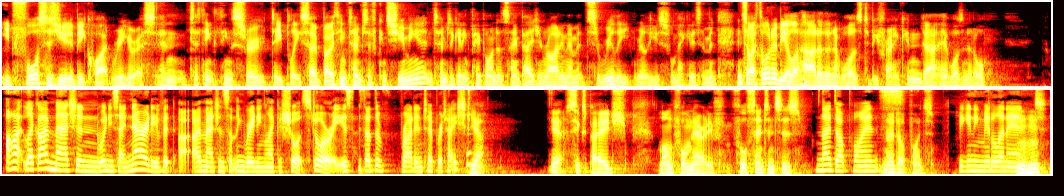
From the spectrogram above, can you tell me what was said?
it forces you to be quite rigorous and to think things through deeply. So, both in terms of consuming it, in terms of getting people onto the same page and writing them, it's a really, really useful mechanism. And, and so, I thought it'd be a lot harder than it was, to be frank, and uh, it wasn't at all. I, like I imagine when you say narrative, it, I imagine something reading like a short story. Is is that the right interpretation? Yeah, yeah, six page, long form narrative, full sentences. No dot points. No dot points. Beginning, middle, and end mm-hmm.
